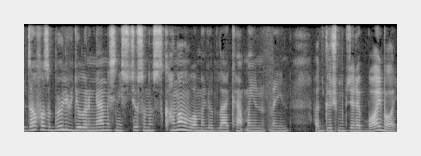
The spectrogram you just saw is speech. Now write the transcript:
Ve daha fazla böyle videoların gelmesini istiyorsanız kanalıma abone olup like yapmayı unutmayın. Hadi görüşmek üzere. Bay bay.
